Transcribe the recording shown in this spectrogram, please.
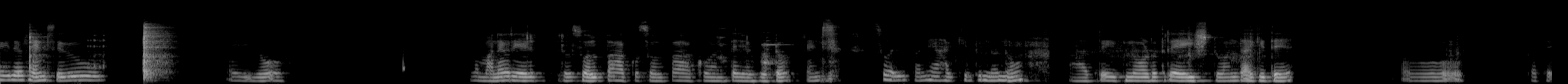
ಹಿಟ್ಟಾಗಿದೆ ಫ್ರೆಂಡ್ಸ್ ಇದು. ಅಯ್ಯೋ. ನಮ್ಮ ಮನೆಯವ್ರು ಹೇಳ್ತಿದ್ರು, ಸ್ವಲ್ಪ ಹಾಕು ಸ್ವಲ್ಪ ಹಾಕು ಅಂತ ಹೇಳ್ಬಿಟ್ಟು ಫ್ರೆಂಡ್ಸ್ ಸ್ವಲ್ಪನೇ ಹಾಕಿದ್ದು ನಾನು. ಆದರೆ ಇದು ನೋಡಿದ್ರೆ ಇಷ್ಟೊಂದಾಗಿದೆ. ಓ, ಕತೆ.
